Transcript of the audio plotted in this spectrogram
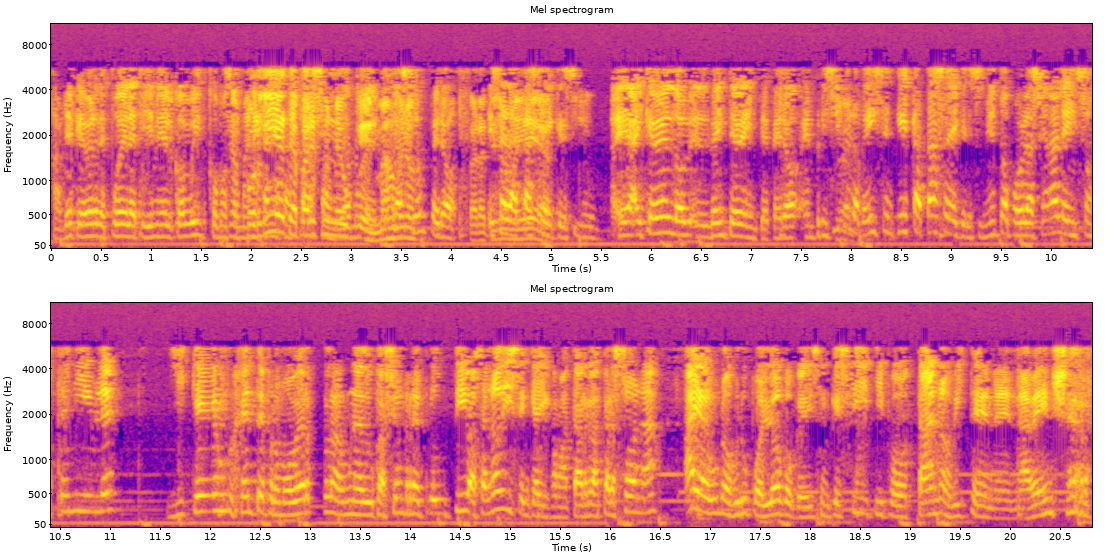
habría que ver después de la epidemia del COVID cómo O sea, se por manejan día te aparece un Neuquén, más o menos, Pero para esa es la tasa idea. de crecimiento. Eh, hay que ver el, do- el 2020, pero en principio lo que dicen que esta tasa de crecimiento poblacional es insostenible y que es urgente promover una, educación reproductiva. O sea, no dicen que hay que matar a las personas. Hay algunos grupos locos que dicen que sí, tipo Thanos, viste, en, en Avenger,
